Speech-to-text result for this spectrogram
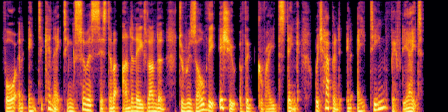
for an interconnecting sewer system underneath London to resolve the issue of the Great Stink, which happened in 1858.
